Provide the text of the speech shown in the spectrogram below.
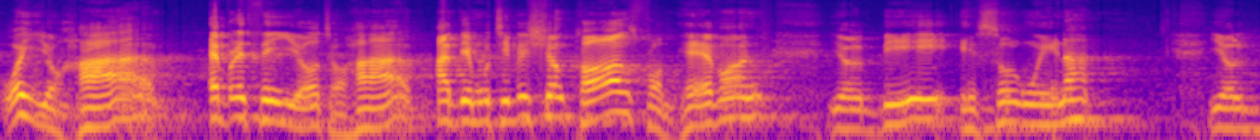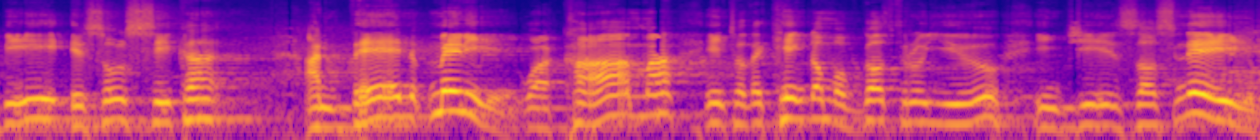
When you have everything you ought to have, and the motivation comes from heaven, you'll be a soul winner. You'll be a soul seeker and then many will come into the kingdom of God through you in Jesus' name.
